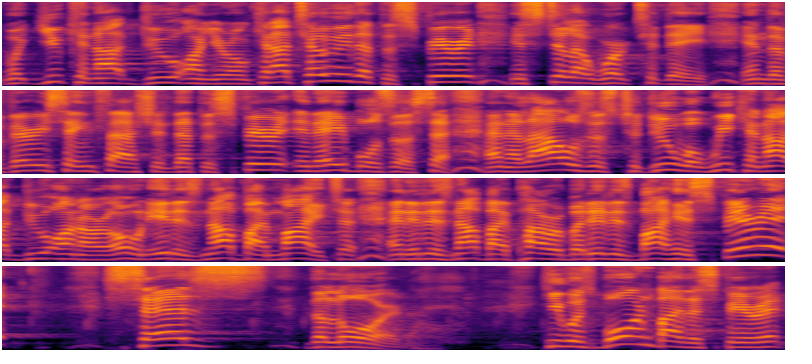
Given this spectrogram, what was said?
what you cannot do on your own. Can I tell you that the Spirit is still at work today in the very same fashion that the Spirit enables us and allows us to do what we cannot do on our own? It is not by might and it is not by power, but it is by His Spirit, says the Lord. He was born by the Spirit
